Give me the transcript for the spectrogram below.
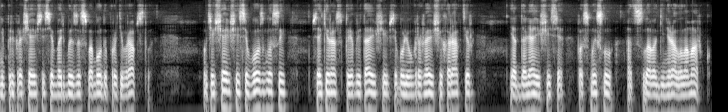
непрекращающейся борьбы за свободу против рабства, учащающиеся возгласы, всякий раз приобретающие все более угрожающий характер и отдаляющиеся по смыслу от слова генерала Ламарку.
